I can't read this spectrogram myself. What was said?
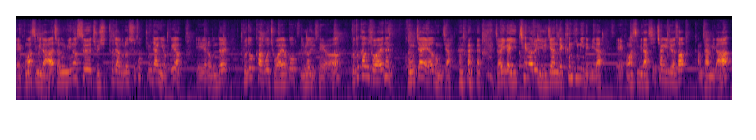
예, 고맙습니다. 저는 위너스 주식 투자그룹 수석 팀장이었고요. 예, 여러분들 구독하고 좋아요 꼭 눌러주세요. 구독하고 좋아요는 공짜예요, 공짜. 저희가 이 채널을 유지하는 데 큰 힘이 됩니다. 예, 고맙습니다. 시청해주셔서 감사합니다.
